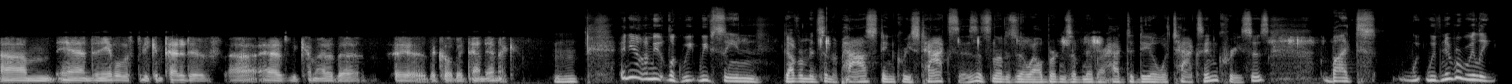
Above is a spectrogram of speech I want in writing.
um, and enable us to be competitive uh, as we come out of the the, COVID pandemic. Mm-hmm. And you know, I mean, look, we we've seen governments in the past increase taxes. It's not as though Albertans have never had to deal with tax increases, but we, we've never really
